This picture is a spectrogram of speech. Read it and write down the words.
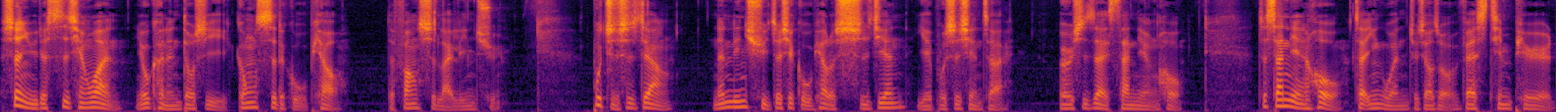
剩余的四千万有可能都是以公司的股票的方式来领取。不只是这样，能领取这些股票的时间也不是现在，而是在三年后。这三年后在英文就叫做 vesting period。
